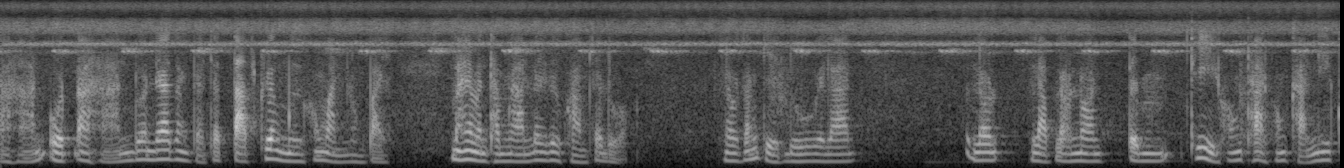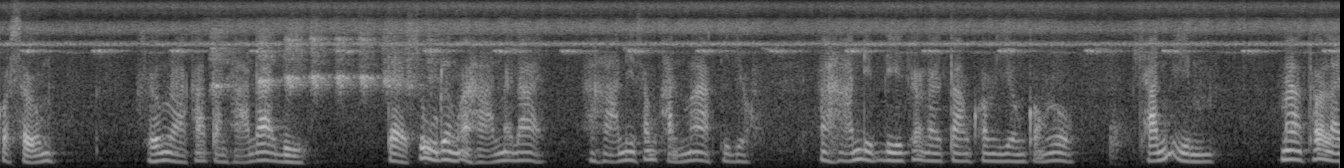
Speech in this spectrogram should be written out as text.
อาหารอดอาหารด้วนแล้วตั้งแต่จะตัดเครื่องมือของมันลงไป ไม่ให้มันทำงานได้ด้วยความสะดวก เราสังเกตดูเวลา เราหลับเรานอนเต็มที่ของธาตุของขันนี้ก็เสริม เสริมราคาปัญหาได้ดี แต่สู้เรื่องอาหารไม่ได้ อาหารนี่สำคัญมากทีเดียว อาหารดิบดีเท่าไรตามความนิยมของโลก ฉันอิ่มมากเท่าไหร่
